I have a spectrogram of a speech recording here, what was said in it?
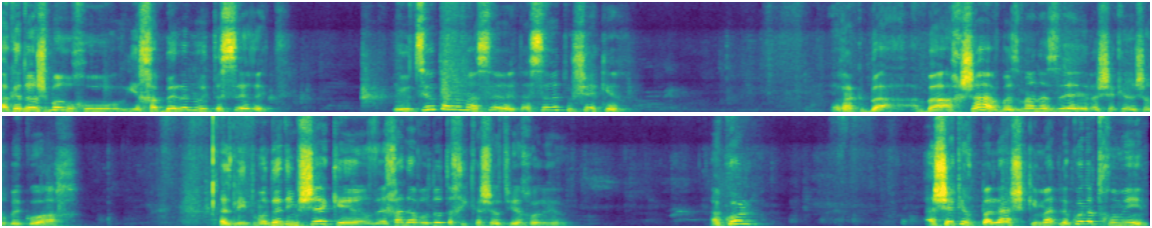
הקדוש ברוך הוא יכבה לנו את הסרט. הוא יוציא אותנו מהסרט. הסרט הוא שקר. רק עכשיו, בזמן הזה, לשקר יש הרבה כוח. אז להתמודד עם שקר זה אחד העבודות הכי קשות שיכול להיות. הכל, השקר פלש כמעט לכל התחומים.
